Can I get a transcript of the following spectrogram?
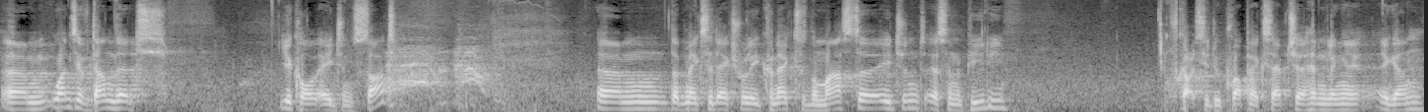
Um, once you've done that, you call agent start. Um, that makes it actually connect to the master agent, SNMPD. Of course, you do proper exception handling again.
